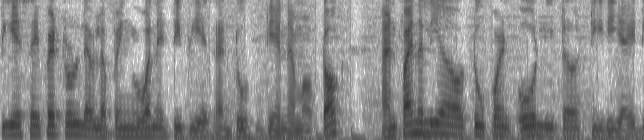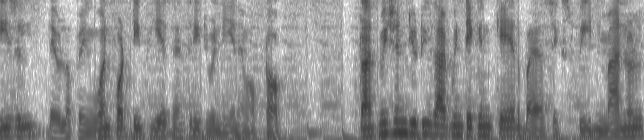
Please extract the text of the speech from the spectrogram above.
TSI petrol developing 180 PS and 250 Nm of torque. And finally a 2.0 liter TDI diesel developing 140 PS and 320 Nm of torque. Transmission duties have been taken care by a 6-speed manual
